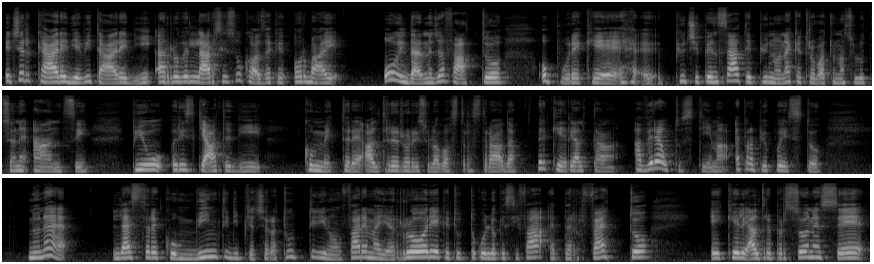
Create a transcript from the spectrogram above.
e cercare di evitare di arrovellarsi su cose che ormai o il danno è già fatto oppure che eh, più ci pensate più non è che trovate una soluzione, anzi più rischiate di commettere altri errori sulla vostra strada. Perché in realtà avere autostima è proprio questo. Non è l'essere convinti di piacere a tutti, di non fare mai errori e che tutto quello che si fa è perfetto e che le altre persone se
